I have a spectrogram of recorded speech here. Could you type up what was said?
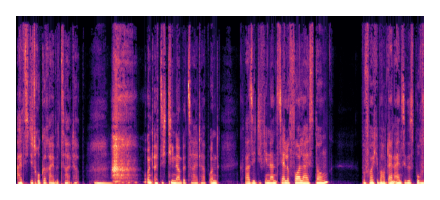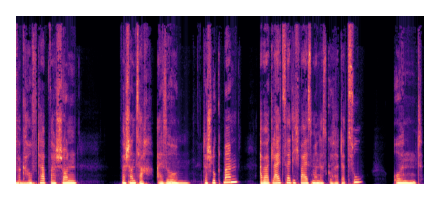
Als ich die Druckerei bezahlt habe mhm. und als ich Tina bezahlt habe und quasi die finanzielle Vorleistung, bevor ich überhaupt ein einziges Buch mhm. verkauft habe, war schon war schon zach. Also mhm. da schluckt man, aber gleichzeitig weiß man, das gehört dazu und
